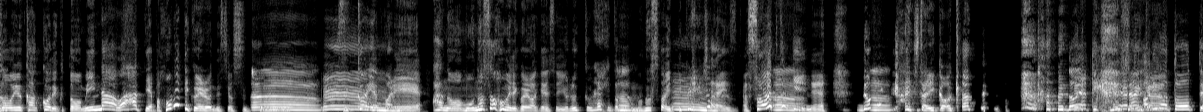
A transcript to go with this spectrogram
そういう格好で行くとみんなわーってやっぱ褒めてくれるんですよ、すっごい。うん。すっごいやっぱり、あの、ものすごい褒めてくれるわけですよ。You look great とかうんものすごい言ってくれるじゃないですか。そういう時にね、どうやって返したらいいか分かんないの。どうやって返すあなんかりがとうって。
